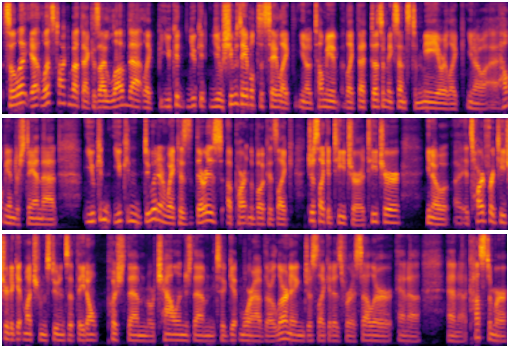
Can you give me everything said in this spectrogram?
So let yeah, let's talk about that because I love that. Like you could you could you know she was able to say like you know tell me like that doesn't make sense to me or like you know uh, help me understand that. You can you can do it in a way because there is a part in the book. It's like just like a teacher. A teacher you know, it's hard for a teacher to get much from students if they don't push them or challenge them to get more out of their learning, just like it is for a seller and a and a customer.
